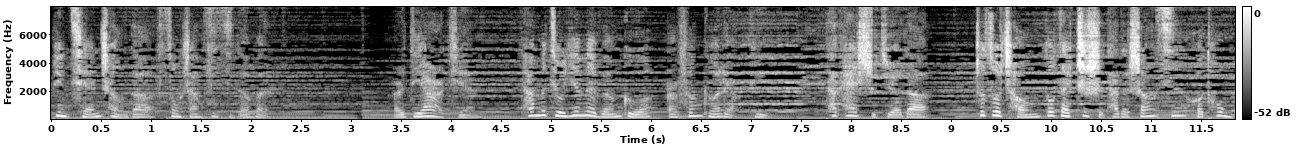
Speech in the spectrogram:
并虔诚地送上自己的吻。而第二天，他们就因为文革而分隔两地。他开始觉得，这座城都在致使他的伤心和痛苦。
